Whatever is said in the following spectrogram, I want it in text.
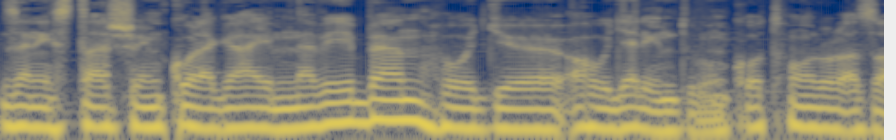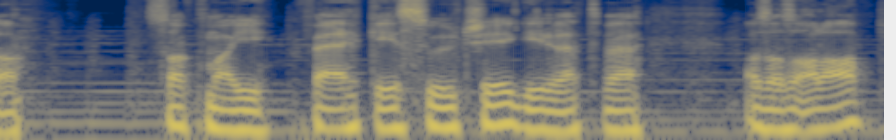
zenésztársaim, kollégáim nevében, hogy ahogy elindulunk otthonról, az a szakmai felkészültség, illetve az az alap,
